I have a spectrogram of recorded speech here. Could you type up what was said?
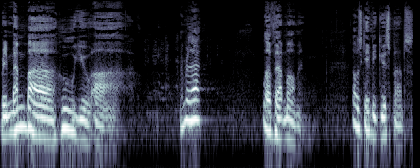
remember who you are. Remember that? Love that moment. Always gave me goosebumps.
